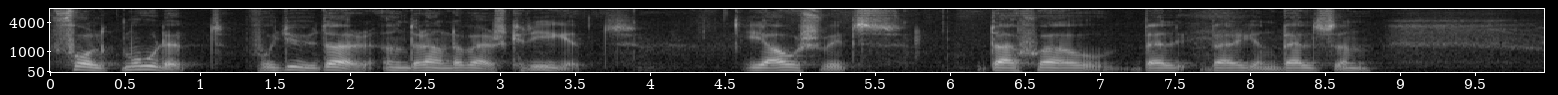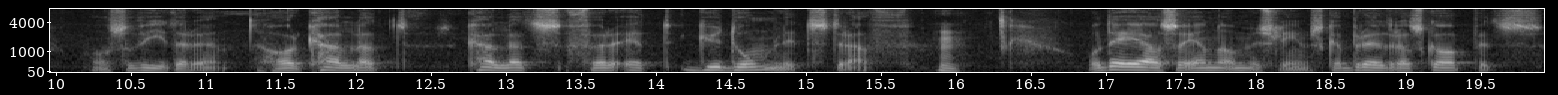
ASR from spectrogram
folkmordet på judar under andra världskriget i Auschwitz, Dachau, Bergen-Belsen och så vidare har kallat, kallats för ett gudomligt straff. Mm. Och det är alltså en av Muslimska brödraskapets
